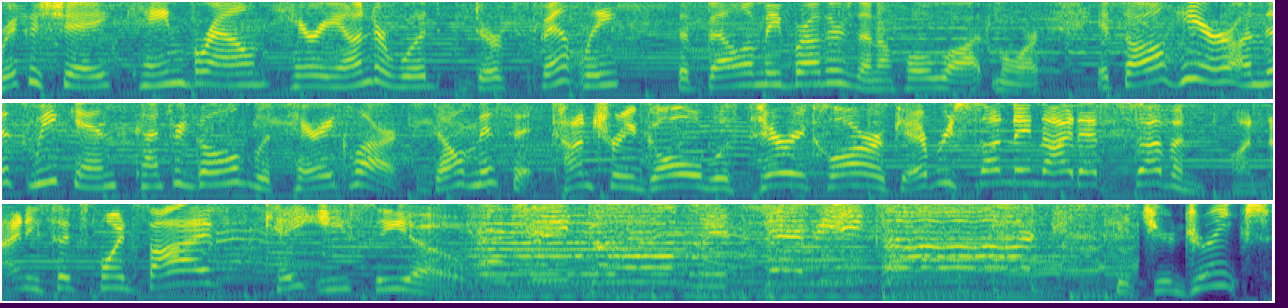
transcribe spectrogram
Ricochet, Kane Brown, Carrie Underwood, Dierks Bentley, the Bellamy Brothers, and a whole lot more. It's all here on this weekend's Country Gold with Terry Clark. Don't miss it. Country Gold with Terry Clark every Sunday night at 7 on 96.5 KECO. Country Gold with Terry Clark. Get your drinks,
